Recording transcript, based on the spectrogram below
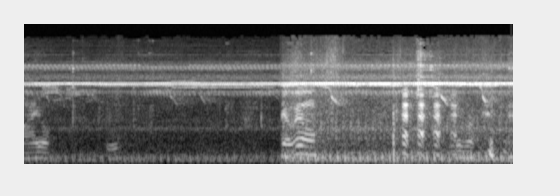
买哟。嗯。小朋。哈哈哈哈哈。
